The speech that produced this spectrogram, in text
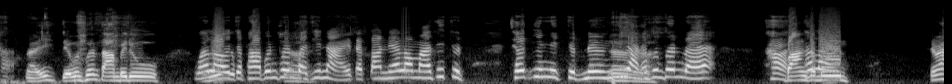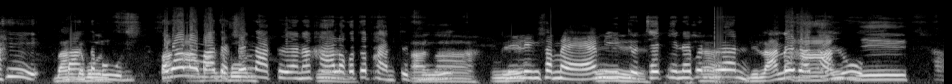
ค่ะ ไหน เดี๋ยวเพื่อนๆตามไปดู ว่าอันนี้เราจะพาเพื่อนๆใช่ไปที่ไหน แต่ตอนนี้เรามาที่จุดเช็คอินอีกจุดหนึ่งที่เอออ อยากให้เพื่อนๆแวะ ค่ะบางตะบูนใช่ไหม ที่บางบางตะบูนตะบูนเพ ราะว่าเรามาจากบางตะบูนเส้นนาเกลือนะคะเออเราก็จะผ่านจุดอ่านนี้มาตรงมีนี้ลิงแสมนี่มีจุดเช็คอินให้เพื่อนใช่มีร้านได้อาแวะหาถ่ารยรูปมีค่ะ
